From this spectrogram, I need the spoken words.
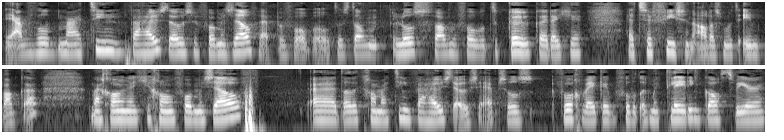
ja, bijvoorbeeld maar tien verhuisdozen voor mezelf heb bijvoorbeeld. Dus dan los van bijvoorbeeld de keuken, dat je het servies en alles moet inpakken. Maar gewoon dat je gewoon voor mezelf, uh, dat ik gewoon maar tien verhuisdozen heb. Zoals vorige week heb ik bijvoorbeeld ook mijn kledingkast weer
